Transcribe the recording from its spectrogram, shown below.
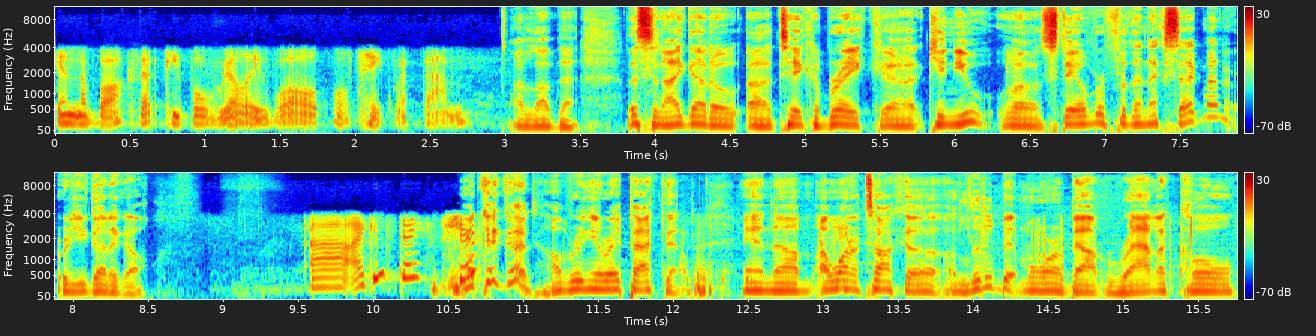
in the book that people really will will take with them. I love that. Listen, I got to uh, take a break. Uh, can you uh, stay over for the next segment, or you got to go? Uh, I can stay. Sure. Okay, good. I'll bring you right back then. And um, I want to talk a, a, little bit more about radical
